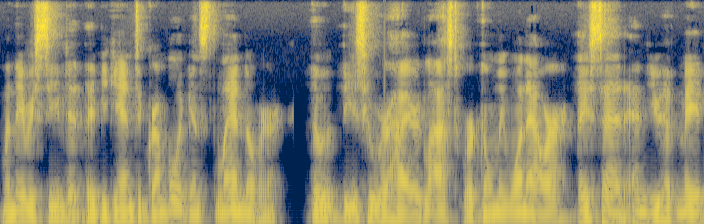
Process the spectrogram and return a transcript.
When they received it, they began to grumble against the landowner. Though these who were hired last worked only one hour, they said, And you have made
